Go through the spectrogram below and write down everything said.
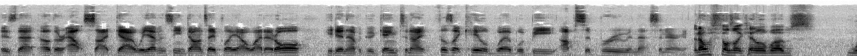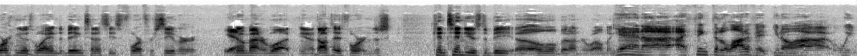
is that other outside guy. We haven't seen Dont'e play out wide at all. He didn't have a good game tonight. feels like Kaleb Webb would be opposite Bru in that scenario. it almost feels like Kaleb Webb's working his way into being Tennessee's fourth receiver, Yeah. no matter what. You know, Dont'e Thornton just continues to be a, a little bit underwhelming. Yeah, and I, I think that a lot of it, you know, I, I- we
